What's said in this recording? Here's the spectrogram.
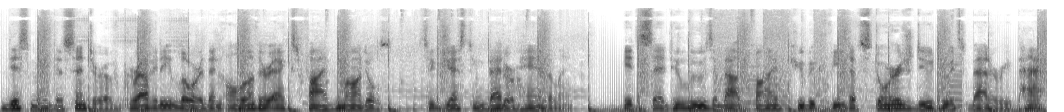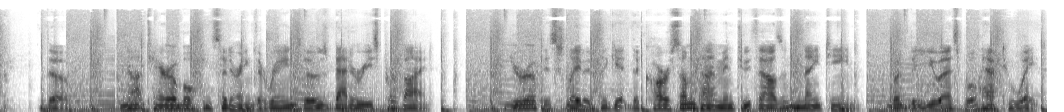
This made the center of gravity lower than all other X5 models, suggesting better handling. It's said to lose about 5 cubic feet of storage due to its battery pack, though. Not terrible considering the range those batteries provide. Europe is slated to get the car sometime in 2019, but the US will have to wait.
